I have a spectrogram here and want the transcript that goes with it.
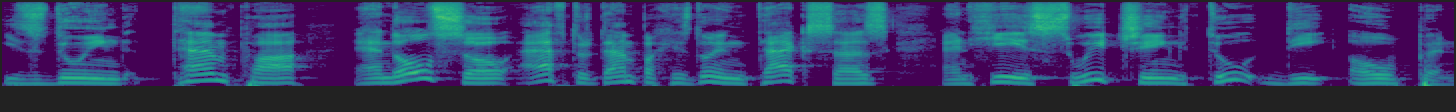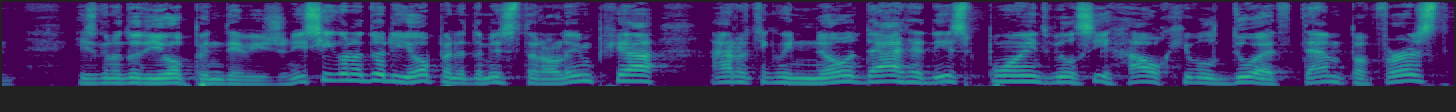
is doing Tampa And also, after Tampa, he's doing Texas and he is switching to the Open. He's going to do the Open division. Is he going to do the Open at the Mr. Olympia? I don't think we know that at this point. We'll see how he will do at Tampa first.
